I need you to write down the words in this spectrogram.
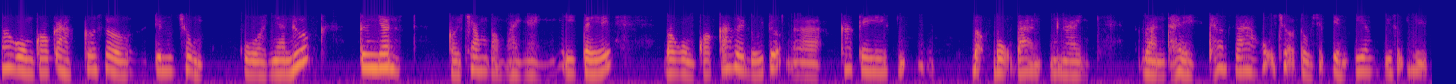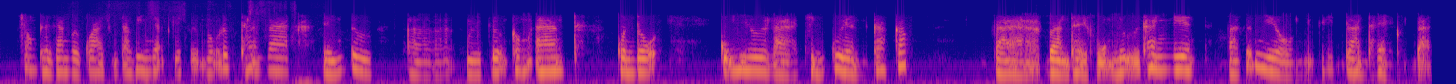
bao gồm có cả cơ sở tiêm chủng của nhà nước tư nhân ở trong và ngoài ngành y tế bao gồm có các cái đối tượng à, các cái bộ ban ngành đoàn thể tham gia hỗ trợ tổ chức điểm tiêm. Ví dụ như trong thời gian vừa qua chúng ta ghi nhận cái sự nỗ lực tham gia đến từ uh, lực lượng công an quân đội cũng như là chính quyền các cấp và đoàn thể phụ nữ thanh niên và rất nhiều những cái đoàn thể đã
